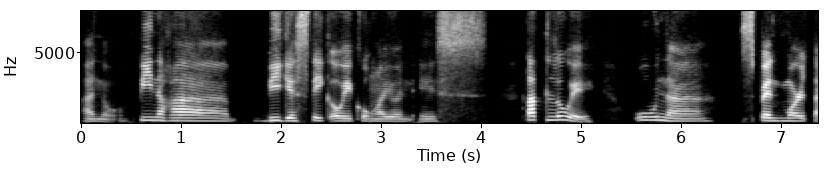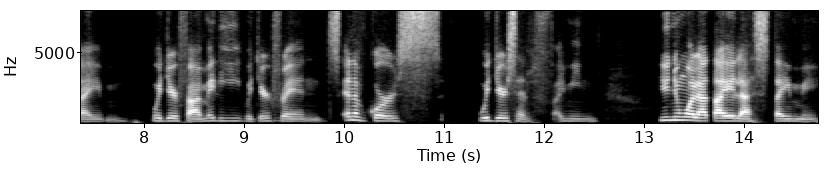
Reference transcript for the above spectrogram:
ano, pinaka biggest takeaway ko ngayon is tatlo eh. Una, spend more time with your family, with your Mm. friends, and of course, with yourself. I mean, yun yung wala tayo last time eh.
